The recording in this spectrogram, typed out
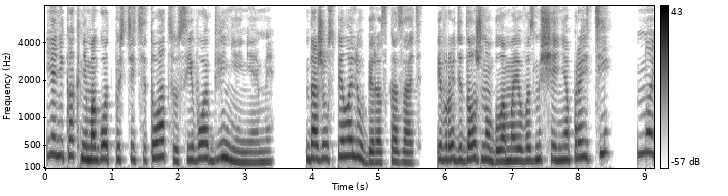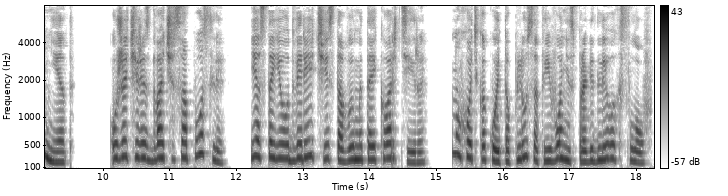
я никак не могу отпустить ситуацию с его обвинениями. Даже успела Любе рассказать, и вроде должно было мое возмущение пройти, но нет. Уже через два часа после я стою у дверей чисто вымытой квартиры. Ну, хоть какой-то плюс от его несправедливых слов.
